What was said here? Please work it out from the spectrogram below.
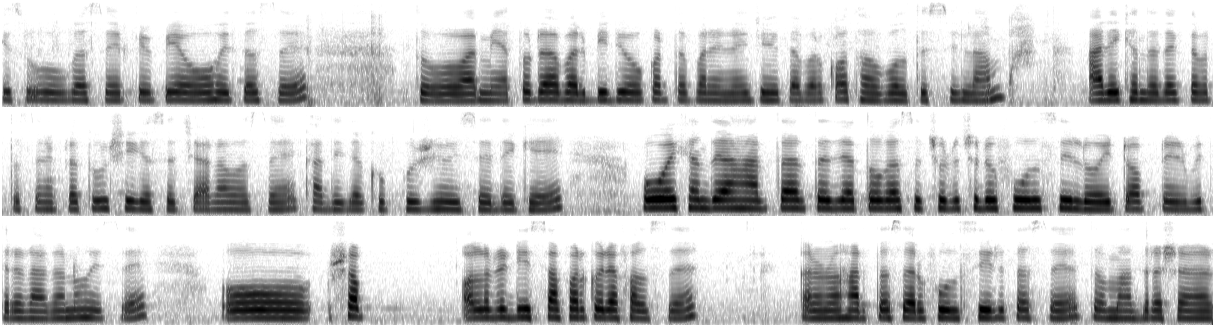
কিছু গাছে পেঁপেও হইতেছে। তো আমি এতটা আবার ভিডিও করতে পারি নাই, যেহেতু আবার কথাও বলতেছিলাম। আর এখানে দেখতে পাচ্ছেন একটা তুলসী গাছের চারাও আছে, খাদিজা খুব খুশি হয়েছে দেখে। ও এখান থেকে হাঁটতে হাঁটতে যত গাছে ছোট ছোট ফুল ছিল ওই টপটের ভিতরে লাগানো হয়েছে। ও সব অলরেডি সাফার করে ফেলছে। কারণ হাঁটতেছে আর ফুল ছিঁড়তেছে তো মাদ্রাসার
